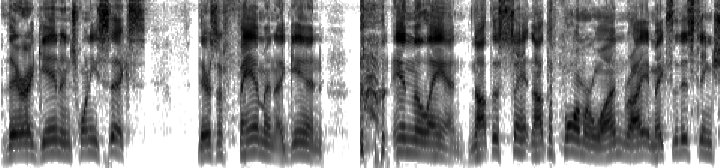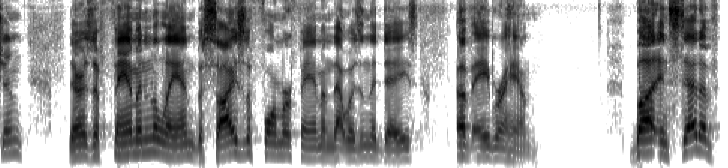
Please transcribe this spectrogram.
There again in 26, there's a famine again in the land. Not the, not the former one, right? It makes a distinction. There is a famine in the land besides the former famine that was in the days of Abraham. But instead of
